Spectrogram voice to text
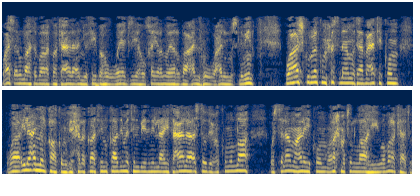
وأسأل الله تبارك وتعالى أن يثيبه ويجزيه خيرا ويرضى عنه وعن المسلمين. وأشكر لكم حسن متابعتكم وإلى أن نلقاكم في حلقات قادمة بإذن الله تعالى. أستودعكم الله والسلام عليكم ورحمة الله وبركاته.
